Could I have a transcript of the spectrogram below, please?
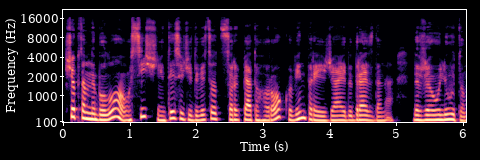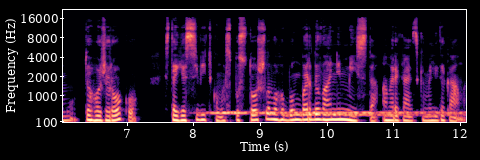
Щоб там не було, у січні 1945 року він переїжджає до Дрездена, де вже у лютому того ж року стає свідком спустошливого бомбардування міста американськими літаками.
